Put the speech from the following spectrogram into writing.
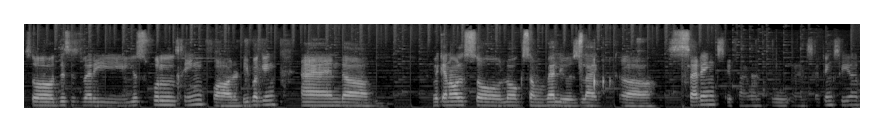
So this is very useful thing for debugging and we can also log some values like settings. If i want to add settings here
